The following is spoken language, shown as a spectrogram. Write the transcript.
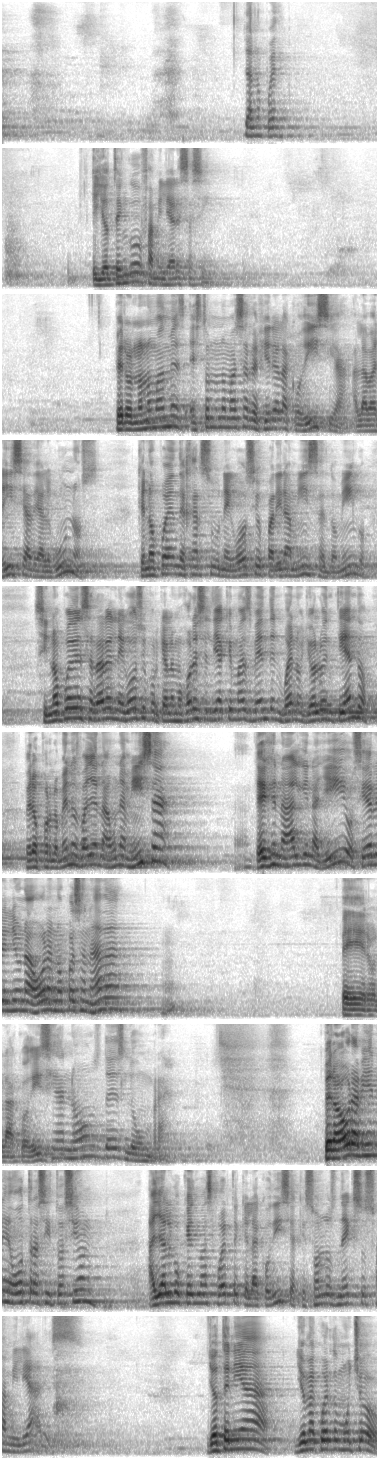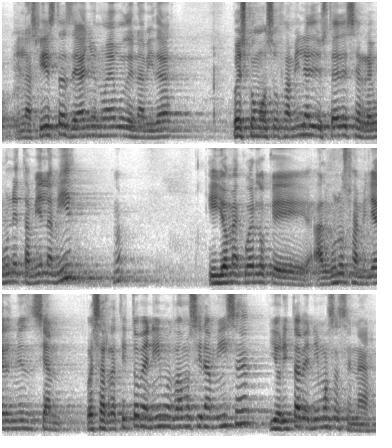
Ya no puede. Y yo tengo familiares así. Pero no nomás esto no nomás se refiere a la codicia, a la avaricia de algunos que no pueden dejar su negocio para ir a misa el domingo. Si no pueden cerrar el negocio porque a lo mejor es el día que más venden, bueno, yo lo entiendo, pero por lo menos vayan a una misa. Dejen a alguien allí o ciérrenle una hora, no pasa nada. Pero la codicia nos deslumbra. Pero ahora viene otra situación. Hay algo que es más fuerte que la codicia, que son los nexos familiares. Yo tenía, yo me acuerdo mucho en las fiestas de Año Nuevo, de Navidad, pues como su familia de ustedes se reúne también la mía, ¿no? Y yo me acuerdo que algunos familiares míos decían, pues al ratito venimos, vamos a ir a misa y ahorita venimos a cenar.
